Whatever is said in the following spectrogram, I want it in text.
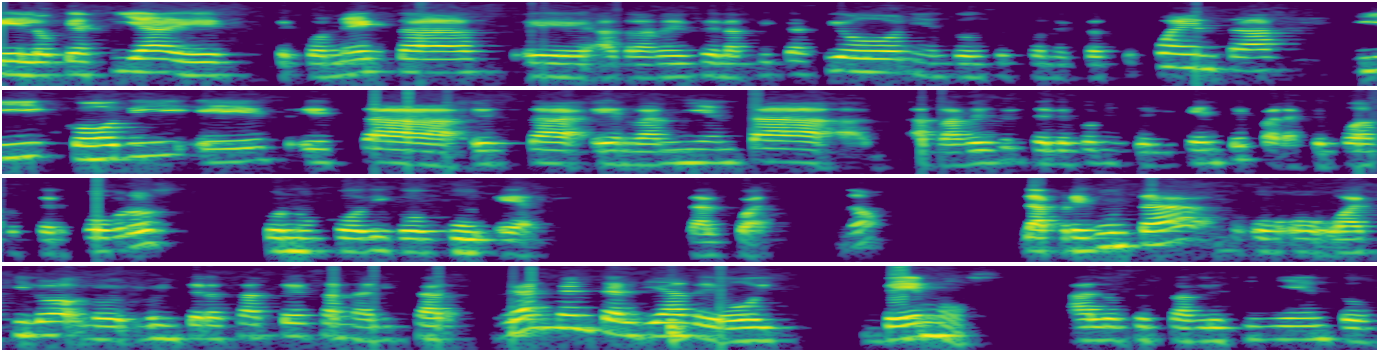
que lo que hacía es te conectas a través de la aplicación y entonces conectas tu cuenta y CODI es esta, esta herramienta a través del teléfono inteligente para que puedas hacer cobros con un código QR tal cual, ¿no? La pregunta, o, aquí lo, lo, interesante es analizar, ¿realmente al día de hoy vemos a los establecimientos,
